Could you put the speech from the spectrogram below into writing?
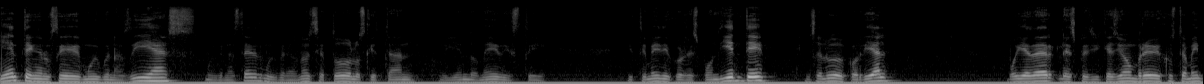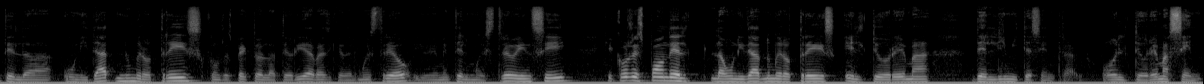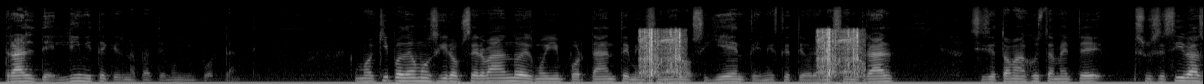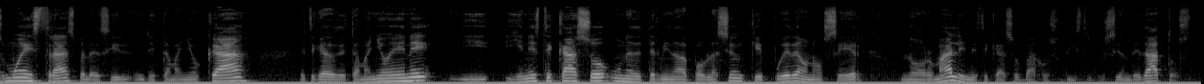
Tengan ustedes muy buenos días, muy buenas tardes, muy buenas noches a todos los que están oyéndome de este, este medio correspondiente. Un saludo cordial. Voy a dar la especificación breve justamente la unidad número 3 con respecto a la teoría básica del muestreo y obviamente el muestreo en sí, que corresponde a la unidad número 3, el teorema del límite central o el teorema central del límite, que es una parte muy importante. Como aquí podemos ir observando, es muy importante mencionar lo siguiente en este teorema central. Si se toman justamente sucesivas muestras, para decir de tamaño K, en este caso de tamaño N, y, y, en este caso una determinada población que pueda o no ser normal, en este caso bajo su distribución de datos.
